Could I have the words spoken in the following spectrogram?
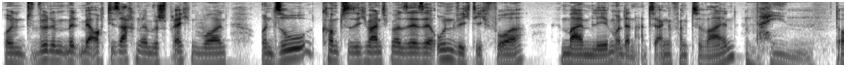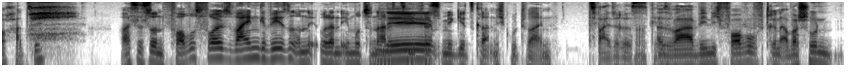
und würde mit mir auch die Sachen dann besprechen wollen. Und so kommt sie sich manchmal sehr, sehr unwichtig vor in meinem Leben. Und dann hat sie angefangen zu weinen. Nein. Doch, hat sie. Was ist so ein vorwurfsvolles Weinen gewesen und, oder ein emotionales Nee. tiefes, mir geht's gerade nicht gut Weinen? Zweiteres. Okay. Also war wenig Vorwurf drin, aber schon,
